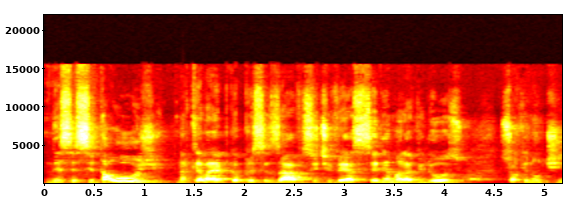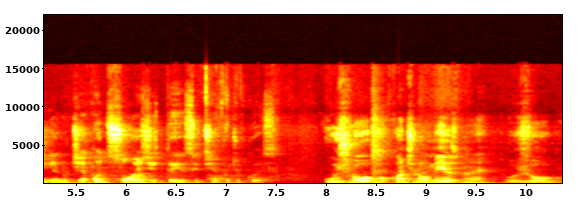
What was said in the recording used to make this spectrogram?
necessita hoje. Naquela época precisava, se tivesse, seria maravilhoso só que não tinha, não tinha condições de ter esse tipo de coisa. O jogo continua o mesmo, né? O jogo.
